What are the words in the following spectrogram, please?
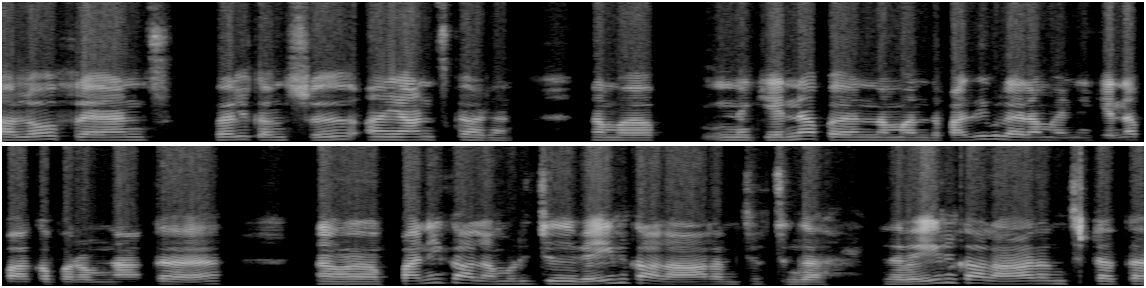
Hello friends welcome to Ayan's garden நம்ம இன்னைக்கு என்ன ப நம்ம அந்த பதிவில் நம்ம இன்னைக்கு என்ன பார்க்க போறோம்னாக்க பனிக்காலம் முடிஞ்சு வெயில் காலம் ஆரம்பிச்சிருச்சுங்க. இந்த வெயில் காலம் ஆரம்பிச்சிட்டாக்க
